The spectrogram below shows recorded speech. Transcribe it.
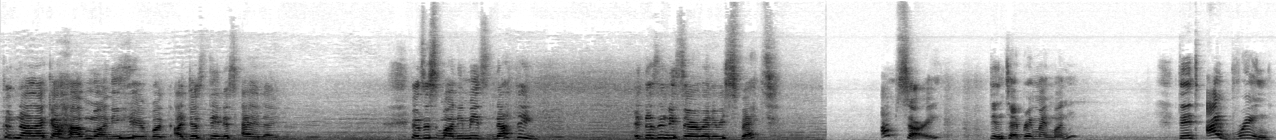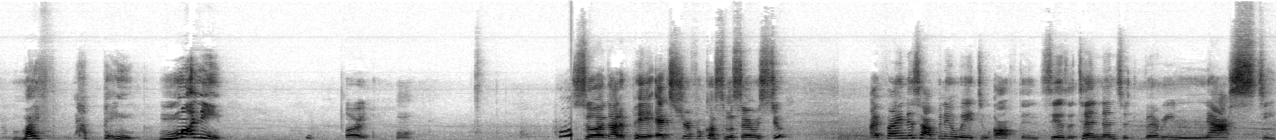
Because not like I have money here, but I just need this eyeliner. Because this money means nothing. It doesn't deserve any respect. I'm sorry. Didn't I bring my money? Didn't I bring my flapping money? Alright. So I gotta pay extra for customer service too? I find this happening way too often. Sales attendants with very nasty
